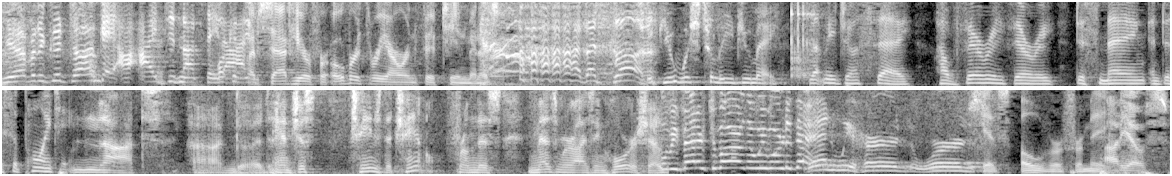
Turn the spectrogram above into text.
You having a good time? Okay, I, I did not say that. I've sat here for over three hour and 15 minutes. that sucks. If you wish to leave, you may. Let me just say how very, very dismaying and disappointing. Not uh, good. And just change the channel from this mesmerizing horror show. We'll be better tomorrow than we were today. Then we heard the words. It's over for me. Adios,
